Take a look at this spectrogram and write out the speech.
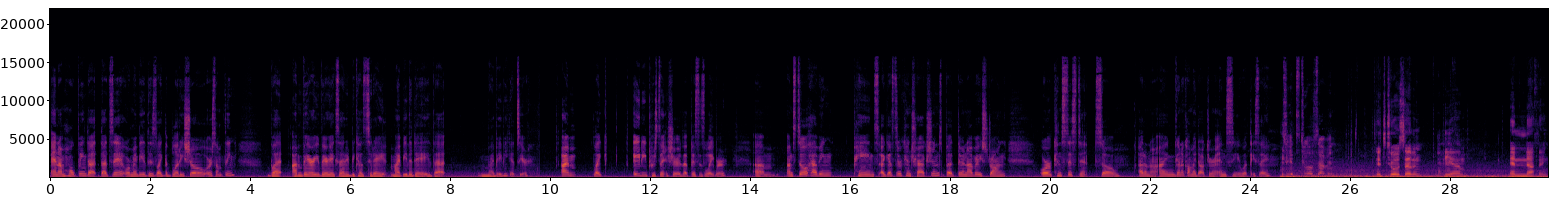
and I'm hoping that that's it, or maybe this is like the bloody show or something. But I'm very, very excited because today might be the day that my baby gets here. I'm like 80% sure that this is labor. Um, I'm still having pains. I guess they're contractions, but they're not very strong or consistent. So I don't know. I'm gonna call my doctor and see what they say. It's 2:07. It's 2:07 p.m. and nothing.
